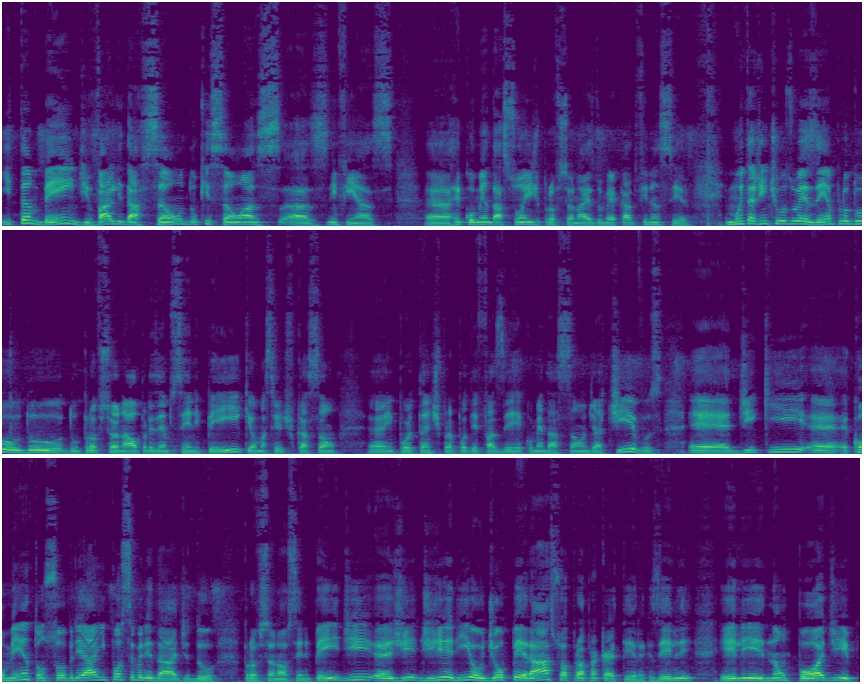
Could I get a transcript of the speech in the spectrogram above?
e também de validação do que são as, as enfim as uh, recomendações de profissionais do mercado financeiro. Muita gente usa o exemplo do, do, do profissional por exemplo CNPI que é uma certificação uh, importante para poder fazer recomendações recomendação de ativos é, de que é, comentam sobre a impossibilidade do profissional CNPI de, é, de gerir ou de operar a sua própria carteira. Quer dizer, ele, ele não pode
